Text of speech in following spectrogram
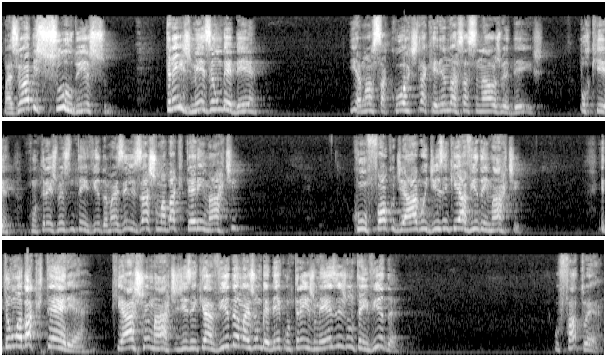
Mas é um absurdo isso. Três meses é um bebê. E a nossa corte está querendo assassinar os bebês. Por quê? Com três meses não tem vida, mas eles acham uma bactéria em Marte, com um foco de água, e dizem que há vida em Marte. Então, uma bactéria que acham em Marte dizem que há vida, mas um bebê com três meses não tem vida. O fato é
